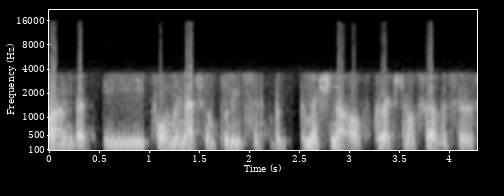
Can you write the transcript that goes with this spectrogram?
found that the former National Police Commissioner of Correctional Services,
